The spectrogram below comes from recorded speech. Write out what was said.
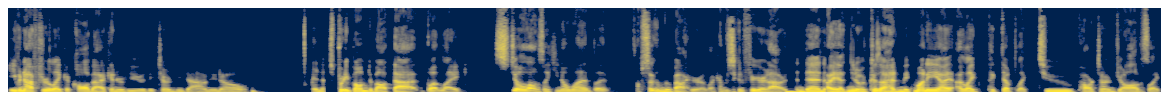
even after like a callback interview, they turned me down, you know, and I was pretty bummed about that. But like, still, I was like, you know what? But I'm still gonna move out here. Like, I'm just gonna figure it out. Mm-hmm. And then I, had, you know, because I had to make money, I, I like picked up like two part time jobs. Like,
